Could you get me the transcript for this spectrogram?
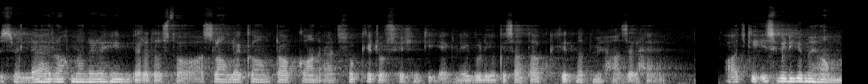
بسم اللہ الرحمن الرحیم میرے دوستو، السلام علیکم ٹاپ کان اینڈ سب کی ٹورسٹیشن کی ایک نئی ویڈیو کے ساتھ آپ کی خدمت میں حاضر ہیں۔ آج کی اس ویڈیو میں ہم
